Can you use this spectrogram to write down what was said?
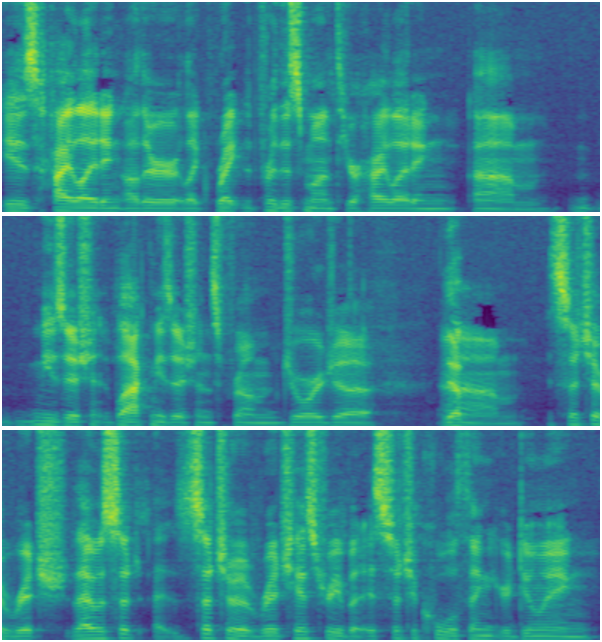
is highlighting other like right for this month you're highlighting um, musician black musicians from Georgia. Yep. Um, it's such a rich that was such such a rich history, but it's such a cool thing that you're doing.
